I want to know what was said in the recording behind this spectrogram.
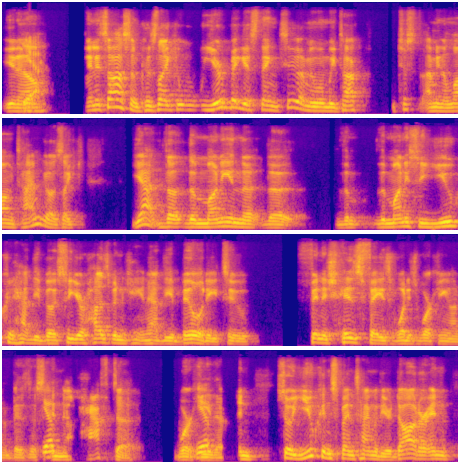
you know, yeah. and it's awesome because like your biggest thing too. I mean, when we talked just, I mean, a long time ago, it's like, yeah, the the money and the the the the money so you could have the ability, so your husband can have the ability to finish his phase of what he's working on in business yep. and not have to work yep. either. And so you can spend time with your daughter and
